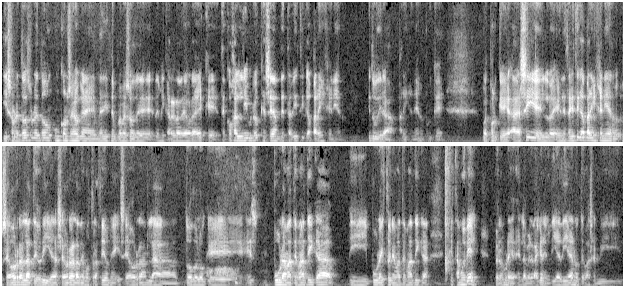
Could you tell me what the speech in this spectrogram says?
Y sobre todo, sobre todo, un consejo que me dice un profesor de, mi carrera de ahora es que te cojas libros que sean de estadística para ingenieros. Y tú dirás, ¿para ingenieros? ¿Por qué? Pues porque así en, estadística para ingenieros se ahorran la teoría, se ahorran las demostraciones y se ahorran la, todo lo que es pura matemática y pura historia matemática, que está muy bien, pero hombre, la verdad que en el día a día no te va a servir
